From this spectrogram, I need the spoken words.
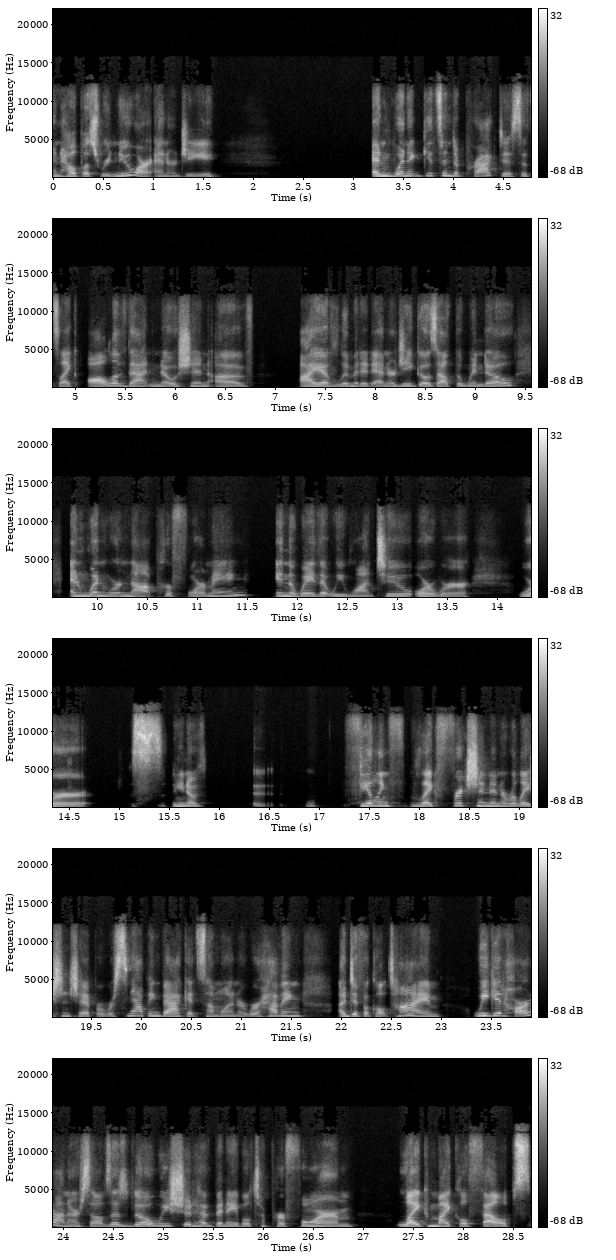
and help us renew our energy. And when it gets into practice, it's like all of that notion of I have limited energy goes out the window. And when we're not performing in the way that we want to, or we're, we're, you know, feeling like friction in a relationship, or we're snapping back at someone, or we're having a difficult time, we get hard on ourselves as though we should have been able to perform like Michael Phelps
